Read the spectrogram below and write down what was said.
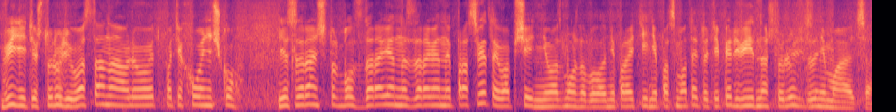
Видите, что люди восстанавливают потихонечку. Если раньше тут был здоровенный-здоровенный просвет, и вообще невозможно было ни пройти, ни посмотреть, то теперь видно, что люди занимаются.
